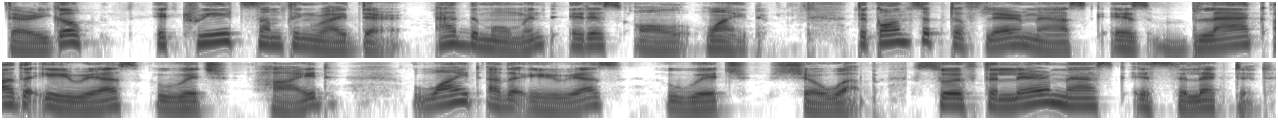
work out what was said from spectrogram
There you go. It creates something right there. At the moment, it is all white. The concept of layer mask is black are the areas which hide, white are the areas which show up. So if the layer mask is selected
